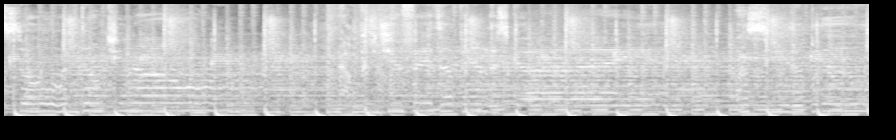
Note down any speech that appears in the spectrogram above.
So, don't you know? Now put your faith up in the sky. I see the blues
